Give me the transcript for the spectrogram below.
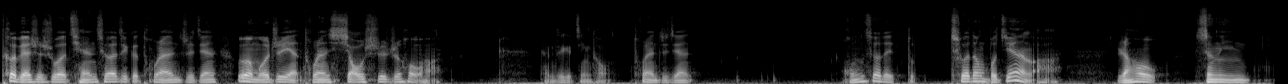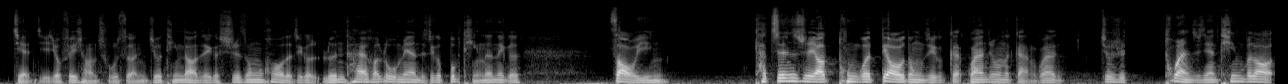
特别是说前车这个突然之间恶魔之眼突然消失之后哈。看这个镜头，突然之间，红色的车灯不见了哈，然后声音剪辑就非常出色，你就听到这个失踪后的这个轮胎和路面的这个不停的那个噪音，他真是要通过调动这个感观众的感官，就是突然之间听不到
